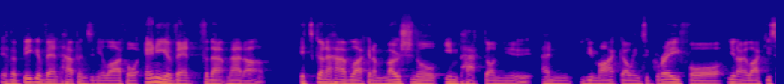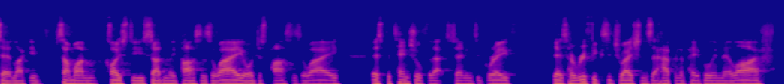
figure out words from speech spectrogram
if a big event happens in your life or any event for that matter, it's going to have like an emotional impact on you and you might go into grief or you know like you said like if someone close to you suddenly passes away or just passes away there's potential for that to turn into grief. There's horrific situations that happen to people in their life.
